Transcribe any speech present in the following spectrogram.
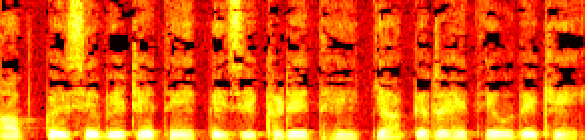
आप कैसे बैठे थे, कैसे खड़े थे, क्या कर रहे थे, वो देखे।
